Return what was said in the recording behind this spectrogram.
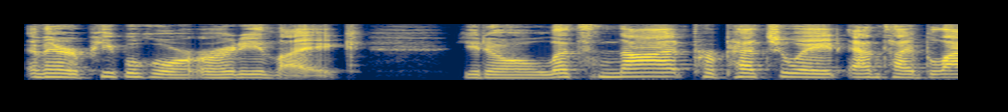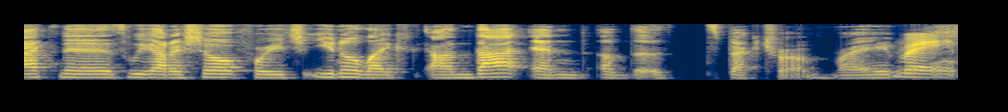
And there are people who are already like you know, let's not perpetuate anti-blackness. We got to show up for each, you know, like on that end of the spectrum, right? Right.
